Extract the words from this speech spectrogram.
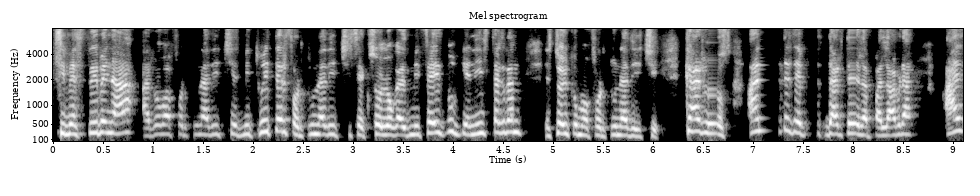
Si me escriben a arroba Fortuna Dichi es mi Twitter, Fortuna Dichi Sexóloga es mi Facebook y en Instagram estoy como Fortuna Dichi. Carlos, antes de darte la palabra, hay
